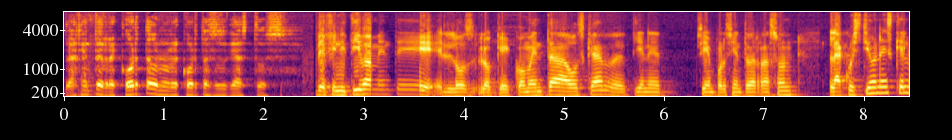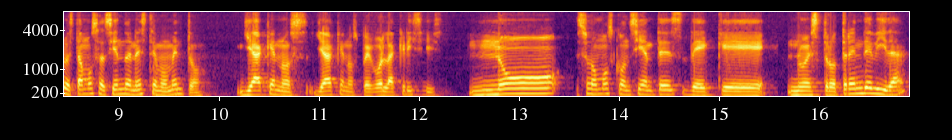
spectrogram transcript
¿La gente recorta o no recorta sus gastos? Definitivamente los, lo que comenta Oscar tiene 100% de razón. La cuestión es que lo estamos haciendo en este momento ya que nos, ya que nos pegó la crisis. No somos conscientes de que nuestro tren de vida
